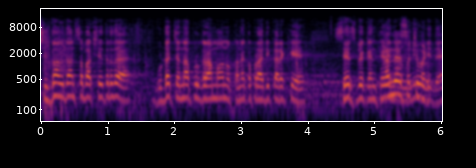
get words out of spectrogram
ಶಿಗ್ಗಾಂವ್ ವಿಧಾನಸಭಾ ಕ್ಷೇತ್ರದ ಗುಡ್ಡ ಚೆನ್ನಾಪುರ ಗ್ರಾಮವನ್ನು ಕನಕ ಪ್ರಾಧಿಕಾರಕ್ಕೆ ಸೇರಿಸಬೇಕಂತ ಹೇಳಿ ಸಚಿವ ಮಾಡಿದ್ದೆ.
